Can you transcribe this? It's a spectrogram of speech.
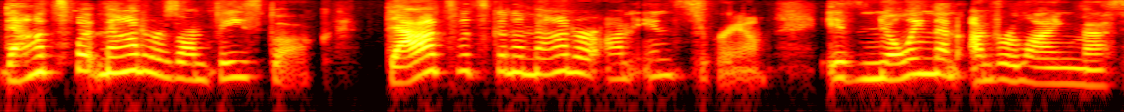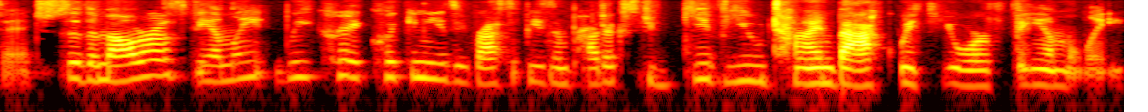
that's what matters on Facebook. That's what's going to matter on Instagram is knowing that underlying message. So the Melrose family, we create quick and easy recipes and products to give you time back with your family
